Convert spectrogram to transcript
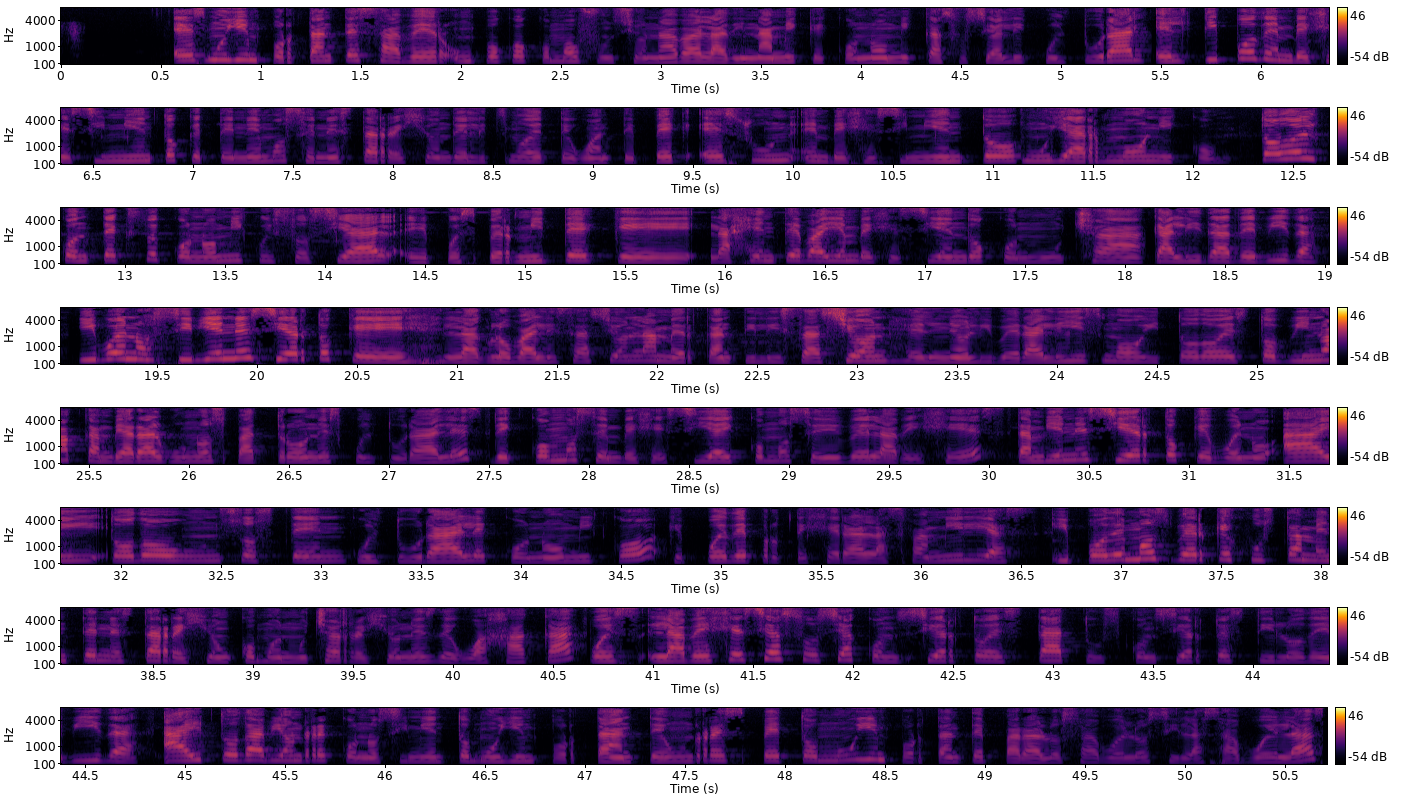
es muy importante saber un poco cómo funcionaba la dinámica económica, social y cultural. El tipo de envejecimiento que tenemos en esta región del Istmo de Tehuantepec es un envejecimiento muy armónico. Todo el contexto económico y social eh, pues permite que la gente vaya envejeciendo con mucha calidad de vida. Y bueno, si bien es cierto que la globalización, la mercantilización, el neoliberalismo y todo esto vino a cambiar algunos patrones culturales de cómo se envejecía y cómo se vive la vejez, también es cierto que bueno, hay todo un sostén cultural, económico que puede proteger a las familias y podemos ver que justamente en esta región como en muchas regiones de Oaxaca, pues la vejez se asocia con cierto estatus, con cierto estilo de vida. Hay todavía un reconocimiento muy importante, un respeto muy importante para los abuelos y las abuelas.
